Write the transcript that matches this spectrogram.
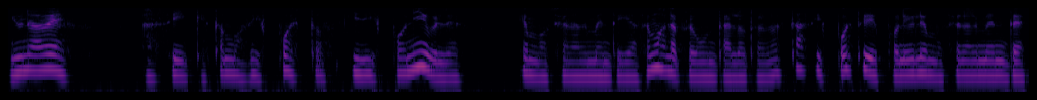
Y una vez así que estamos dispuestos y disponibles emocionalmente y hacemos la pregunta al otro, ¿no estás dispuesto y disponible emocionalmente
